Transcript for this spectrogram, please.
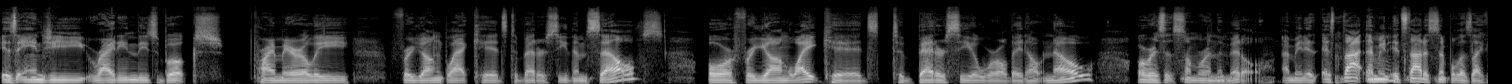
Is Angie writing these books primarily for young black kids to better see themselves or for young white kids to better see a world they don't know? or is it somewhere in the middle? I mean, it, it's not. I mean, mm-hmm. it's not as simple as like,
